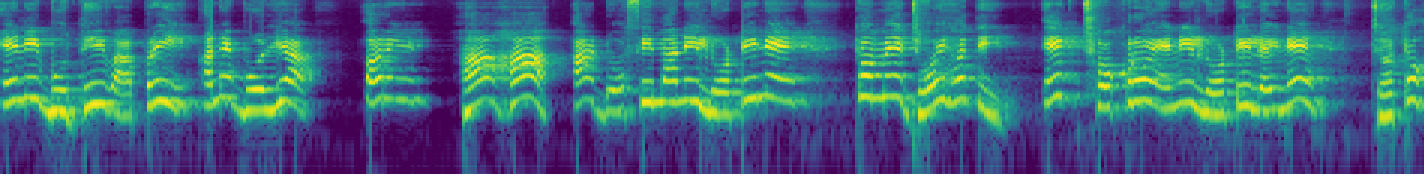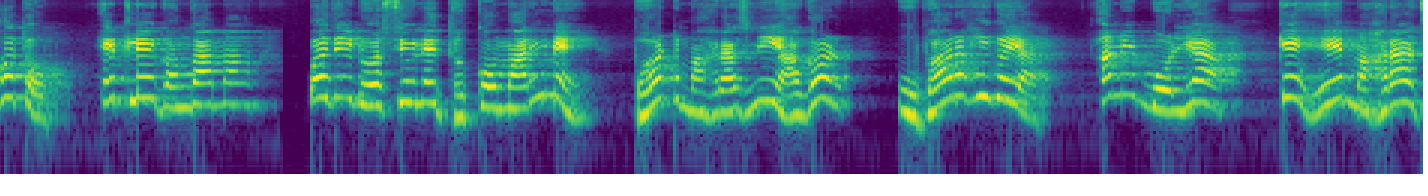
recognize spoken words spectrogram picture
એની બુદ્ધિ વાપરી અને બોલ્યા, અરે, હા હા, આ ડોસીમાની લોટીને તો મેં જોઈ હતી, એક છોકરો એની લોટી લઈને જતો હતો એટલે ગંગામાં બધી ડોસીઓને ધક્કો મારીને ભટ્ટ મહારાજની આગળ ઊભા રહી ગયા અને બોલ્યા કે, હે મહારાજ,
